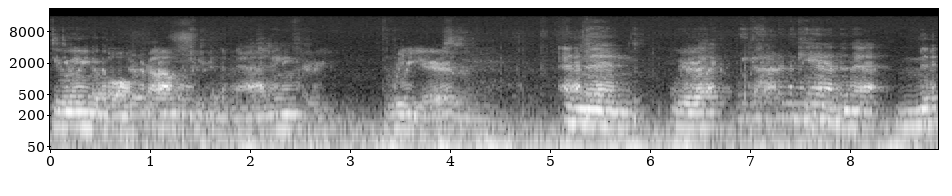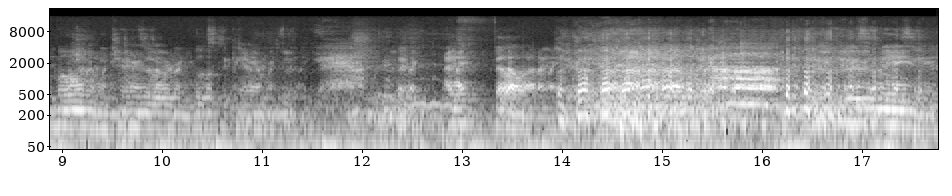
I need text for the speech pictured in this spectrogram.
doing the boulder problem, which we've been imagining for three years. And then we were like, we got it in the can. then that mid moment when he turns over and he looks at the camera and he's like, yeah. Like, I fell out of my chair. I was like, ah! It was amazing.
